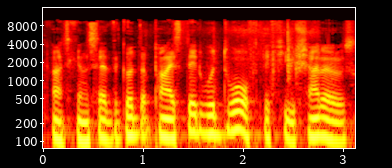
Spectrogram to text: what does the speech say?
The Vatican said the good that Pius did would dwarf the few shadows.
